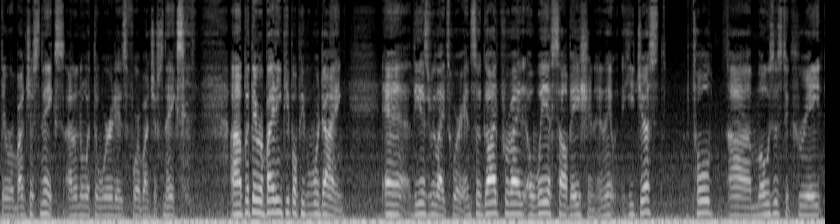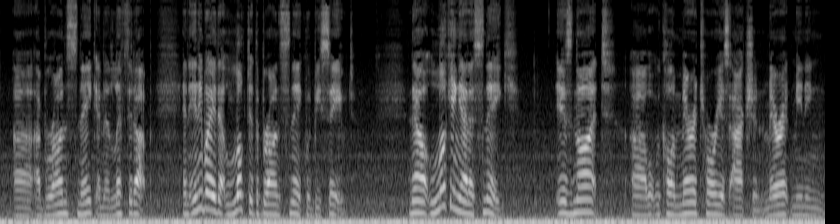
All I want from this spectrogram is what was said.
there were a bunch of snakes. I don't know what the word is for a bunch of snakes. uh, but they were biting people, people were dying. And the Israelites were. And so God provided a way of salvation. And it, He just told uh, Moses to create uh, a bronze snake and then lift it up. And anybody that looked at the bronze snake would be saved. Now, looking at a snake is not uh, what we call a meritorious action. Merit meaning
